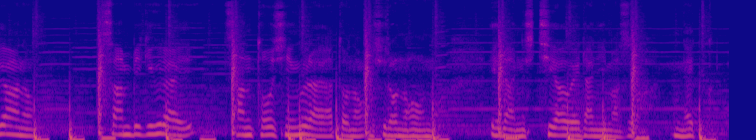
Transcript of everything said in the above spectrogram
いやあの3匹ぐらい3頭身ぐらい後の後ろの方の枝に違う枝にいますわ。ネック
